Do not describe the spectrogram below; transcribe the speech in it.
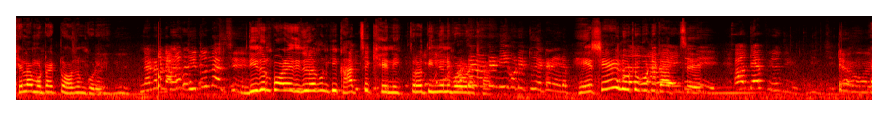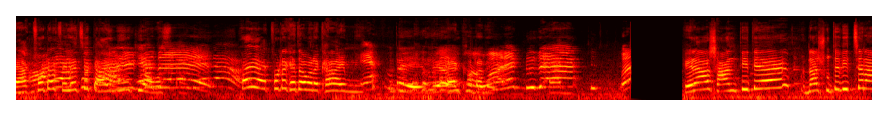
খেলাম ওটা একটু হজম করি। দিদুন পরে দিদুন এখন কি খাচ্ছে খেয়ে নিক। তোরা তিনজনই বড় বড় খা। নে হেসে খাচ্ছে। দেখ ফেলে দিল। এক ফোঁটা ফেলেছে তাই নিয়ে কি অবস্থা? এই এক ফোঁটা খেতে হবে না খা এমনি। এক ফোঁটা এরা শান্তিতে না শুতে দিচ্ছে না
